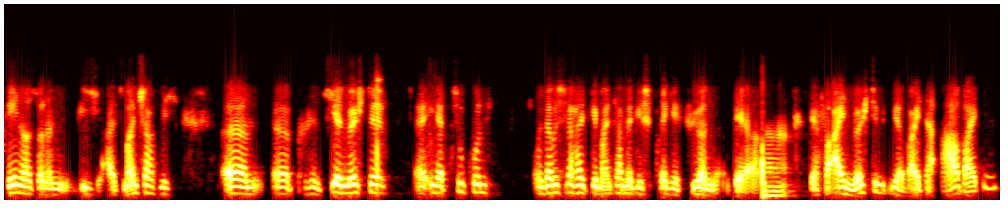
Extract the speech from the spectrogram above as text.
Trainer, sondern wie ich als Mannschaft mich ähm, äh, präsentieren möchte äh, in der Zukunft. Und da müssen wir halt gemeinsame Gespräche führen. Der, der Verein möchte mit mir weiterarbeiten.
